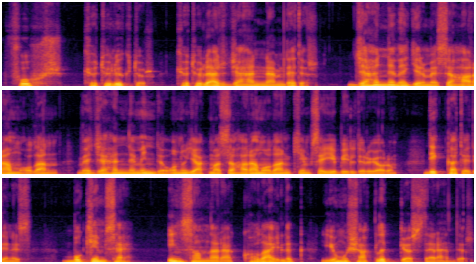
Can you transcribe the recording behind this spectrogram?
Fuhş kötülüktür. Kötüler cehennemdedir. Cehenneme girmesi haram olan ve cehennemin de onu yakması haram olan kimseyi bildiriyorum. Dikkat ediniz. Bu kimse insanlara kolaylık, yumuşaklık gösterendir.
